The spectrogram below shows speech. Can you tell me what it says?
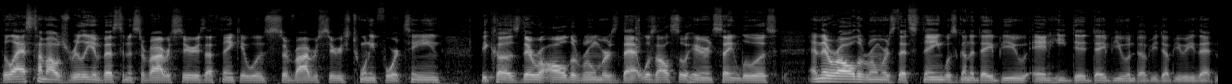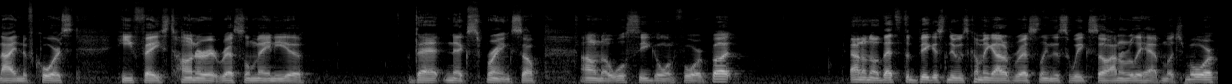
The last time I was really invested in Survivor Series, I think it was Survivor Series 2014, because there were all the rumors that was also here in St. Louis, and there were all the rumors that Sting was going to debut, and he did debut in WWE that night. And of course, he faced Hunter at WrestleMania that next spring. So I don't know. We'll see going forward. But I don't know. That's the biggest news coming out of wrestling this week, so I don't really have much more.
